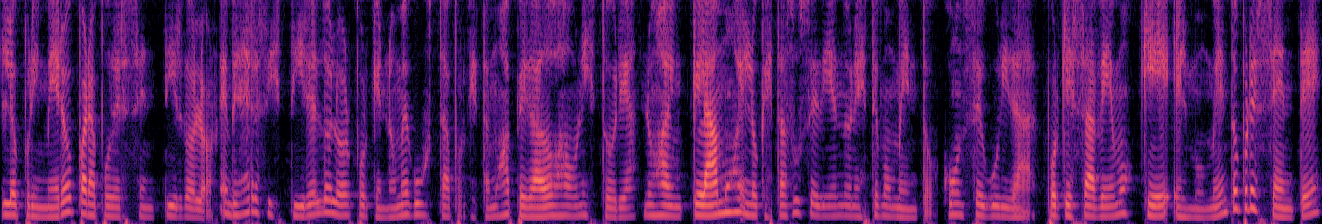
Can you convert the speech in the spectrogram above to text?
lo primero para poder sentir dolor. En vez de resistir el dolor porque no me gusta, porque estamos apegados a una historia, nos anclamos en lo que está sucediendo en este momento con seguridad, porque sabemos que el momento presente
